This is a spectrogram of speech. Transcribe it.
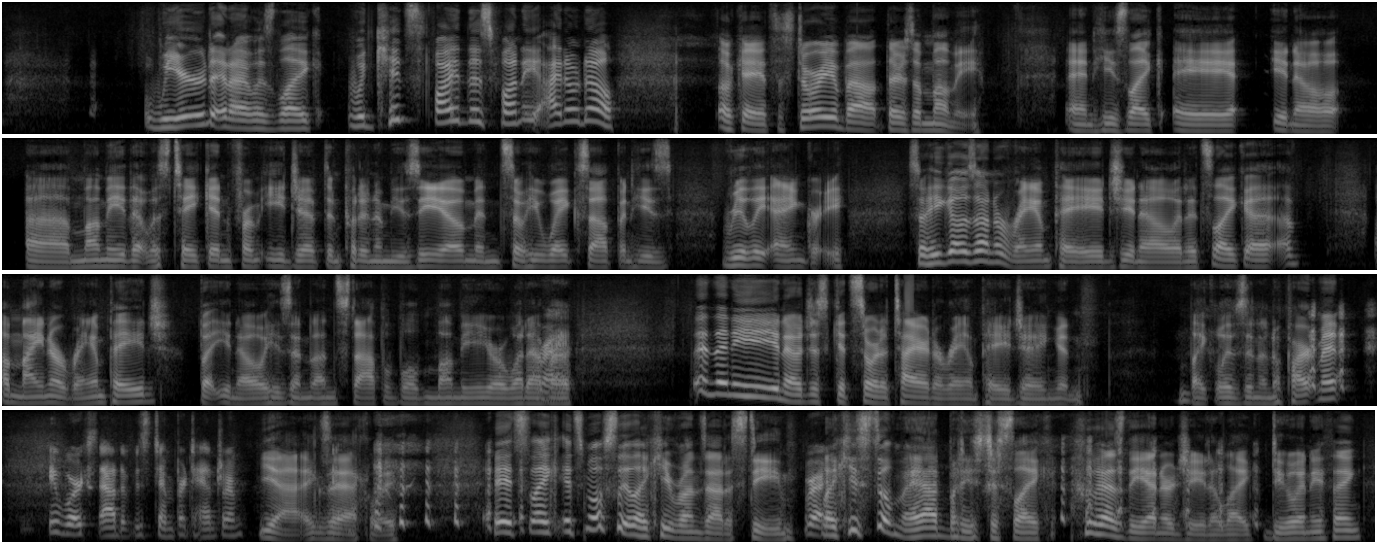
weird and I was like, would kids find this funny? I don't know. Okay, it's a story about there's a mummy and he's like a, you know, a mummy that was taken from Egypt and put in a museum and so he wakes up and he's really angry. So he goes on a rampage, you know, and it's like a a, a minor rampage, but you know, he's an unstoppable mummy or whatever. Right. And then he, you know, just gets sort of tired of rampaging and like lives in an apartment. He works out of his temper tantrum. Yeah, exactly. it's like it's mostly like he runs out of steam. Right. Like he's still mad, but he's just like, who has the energy to like do anything?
